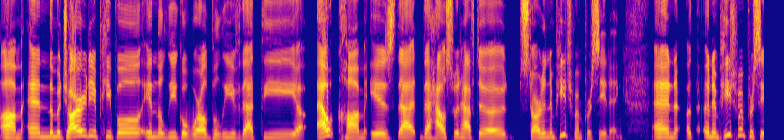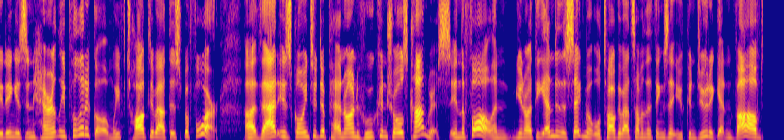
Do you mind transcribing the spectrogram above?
Um, and the majority of people in the legal world believe that the outcome is that the House would have to start an impeachment proceeding. And uh, an impeachment proceeding is inherently political. And we've talked about this before. Uh, that is going to depend on who controls Congress in the fall. And, you know, at the end of the segment, we'll talk about some of the things that you can do to get involved.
